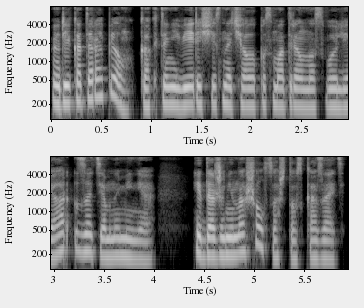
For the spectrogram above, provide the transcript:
Рик оторопел, как-то неверяще сначала посмотрел на свой лиар, затем на меня, и даже не нашелся, что сказать.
